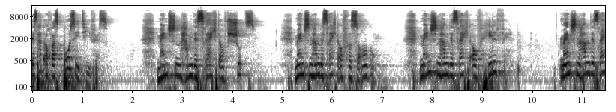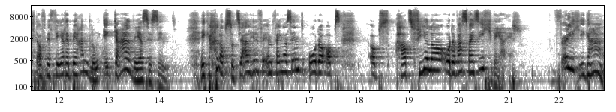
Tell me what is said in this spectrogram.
das hat auch was Positives. Menschen haben das Recht auf Schutz. Menschen haben das Recht auf Versorgung. Menschen haben das Recht auf Hilfe. Menschen haben das Recht auf eine faire Behandlung, egal wer sie sind. Egal, ob Sozialhilfeempfänger sind oder ob es Hartz-IVler oder was weiß ich wer ist. Völlig egal.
